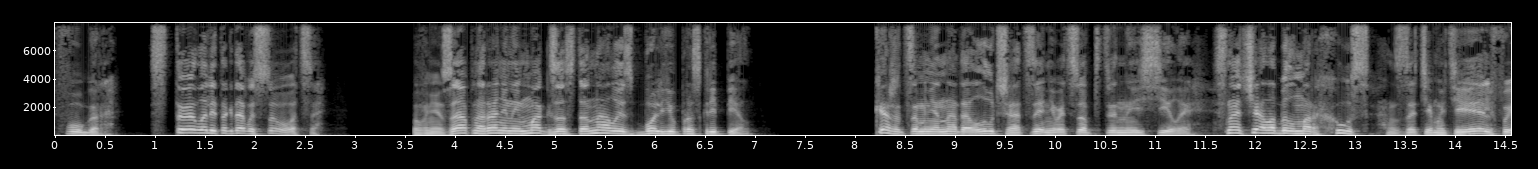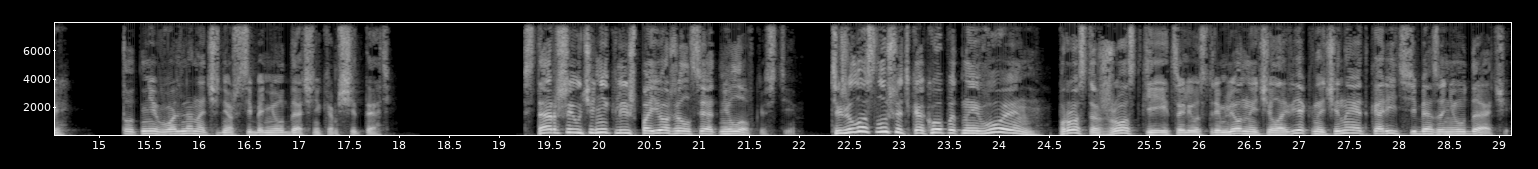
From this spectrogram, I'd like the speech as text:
Фугар. Стоило ли тогда высовываться?» Внезапно раненый маг застонал и с болью проскрипел. «Кажется, мне надо лучше оценивать собственные силы. Сначала был Мархус, затем эти эльфы. Тут невольно начнешь себя неудачником считать». Старший ученик лишь поежился от неловкости. Тяжело слушать, как опытный воин, просто жесткий и целеустремленный человек начинает корить себя за неудачи.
